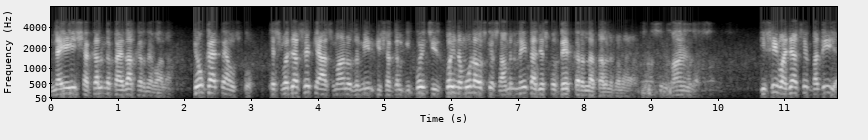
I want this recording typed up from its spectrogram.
نئی شکل میں پیدا کرنے والا۔ کیوں کہتے ہیں اس کو؟ اس وجہ سے کہ آسمان و زمین کی شکل کی کوئی چیز کوئی نمونہ اس کے شامل نہیں تھا جس کو دیکھ کر اللہ تعالیٰ نے بنایا۔ اسی وجہ سے بدی ہے۔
